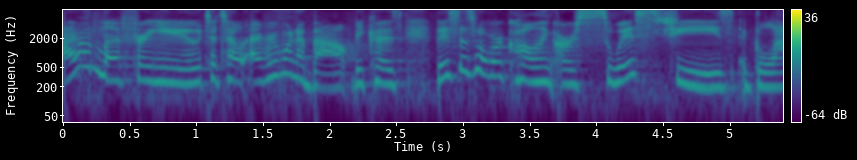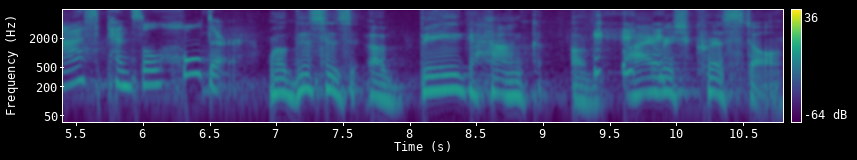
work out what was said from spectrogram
I would love for you to tell everyone about because this is what we're calling our Swiss cheese glass pencil holder. Well, this is a big hunk of Irish crystal.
